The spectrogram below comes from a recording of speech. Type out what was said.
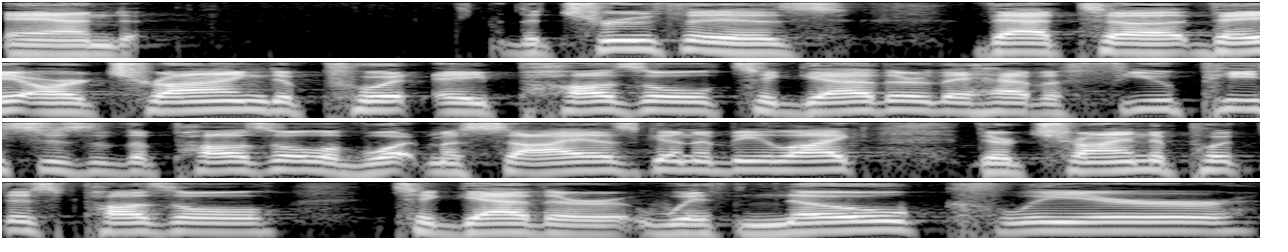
And the truth is that uh, they are trying to put a puzzle together. They have a few pieces of the puzzle of what Messiah is going to be like. They're trying to put this puzzle together with no clear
